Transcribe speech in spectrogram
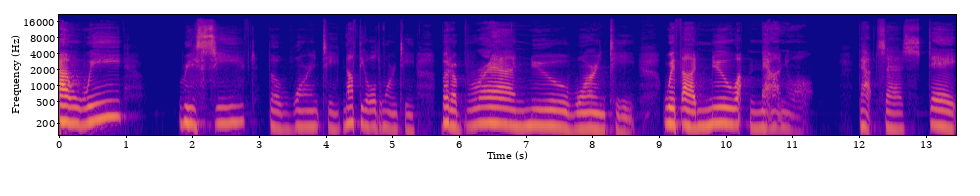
And we received the warranty, not the old warranty, but a brand new warranty with a new manual that says, Stay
